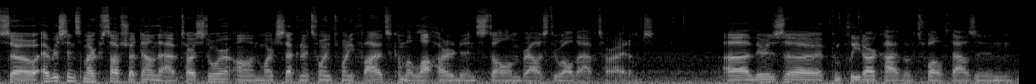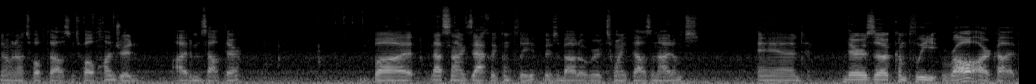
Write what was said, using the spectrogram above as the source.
So ever since Microsoft shut down the Avatar store on March 2nd of 2025, it's become a lot harder to install and browse through all the Avatar items. Uh, there's a complete archive of 12,000, no not 12,000, 1,200 items out there. But that's not exactly complete. There's about over 20,000 items. And there's a complete raw archive,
